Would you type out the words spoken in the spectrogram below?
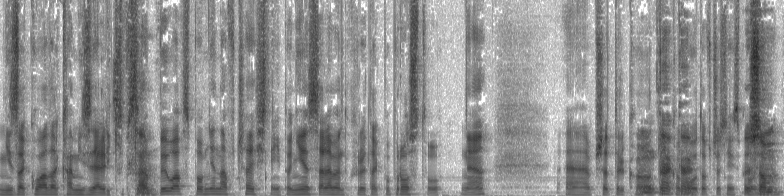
nie zakłada kamizelki, która była wspomniana wcześniej. To nie jest element, który tak po prostu, nie? E, przed tylko, mm, tak, tylko tak. było to wcześniej wspomniane. Zresztą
